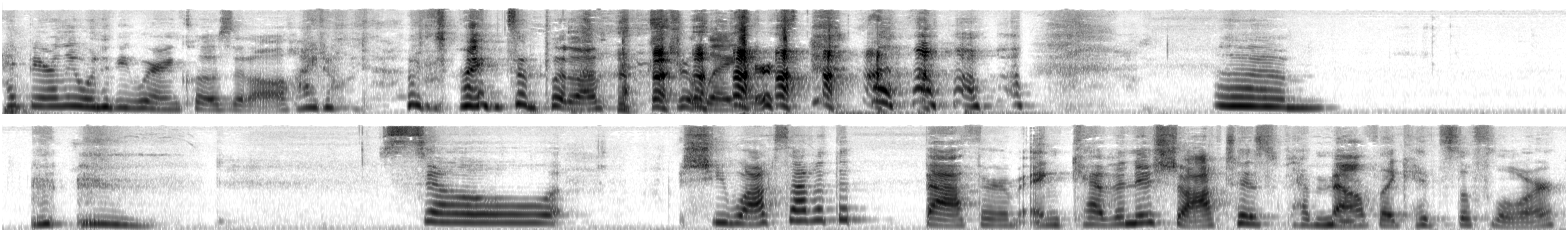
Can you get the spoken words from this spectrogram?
I barely want to be wearing clothes at all. I don't have time to put on extra layers. um, So she walks out of the bathroom, and Kevin is shocked. His mouth like hits the floor.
